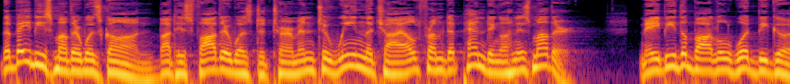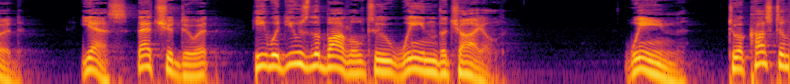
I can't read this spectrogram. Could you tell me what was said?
The baby's mother was gone, but his father was determined to wean the child from depending on his mother. Maybe the bottle would be good. Yes, that should do it. He would use the bottle to wean the child. Wean. To accustom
